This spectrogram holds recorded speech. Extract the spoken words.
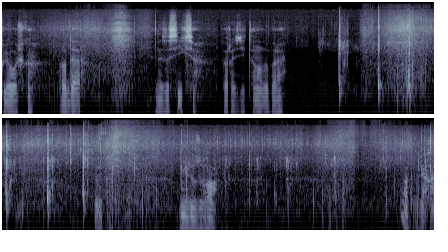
покльовочка. Продер. Не засікся. Паразит воно добере. Це якась мілюзга. От бляха.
